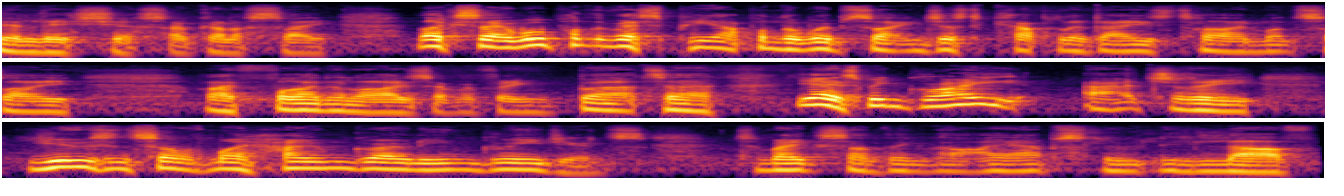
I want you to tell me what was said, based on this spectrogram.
delicious, I've got to say. Like I say, we'll put the recipe up on the website in just a couple of days' time once I, I finalise everything. But uh, yeah, it's been great actually using some of my homegrown ingredients to make something that I absolutely love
